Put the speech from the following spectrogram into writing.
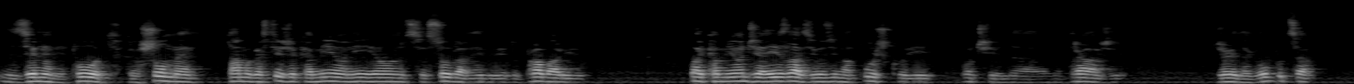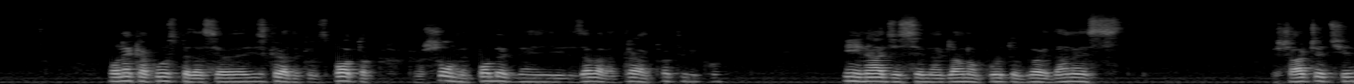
zemljani put kroz šume, tamo ga stiže kamion i on se subra negdje u provaliju. Ovaj kamionđija izlazi, uzima pušku i počinje da ga traži želi da ga upuca. On nekako uspe da se iskrada kroz potok, kroz šume, pobegne i zavara trag protivniku. I nađe se na glavnom putu broj 11, pešačeći,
